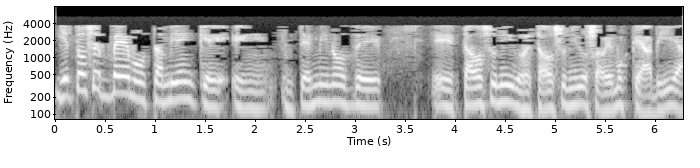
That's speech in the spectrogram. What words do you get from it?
y entonces vemos también que en términos de Estados Unidos, Estados Unidos sabemos que había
